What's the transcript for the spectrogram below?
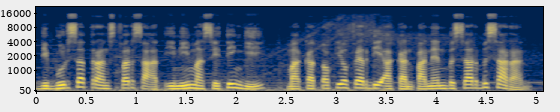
di bursa transfer saat ini masih tinggi, maka Tokyo Verdy akan panen besar-besaran.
